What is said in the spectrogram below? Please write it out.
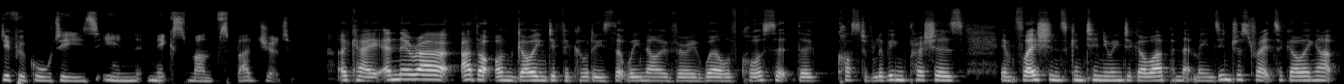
difficulties in next month's budget. Okay, and there are other ongoing difficulties that we know very well, of course, that the cost of living pressures, inflation's continuing to go up, and that means interest rates are going up.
